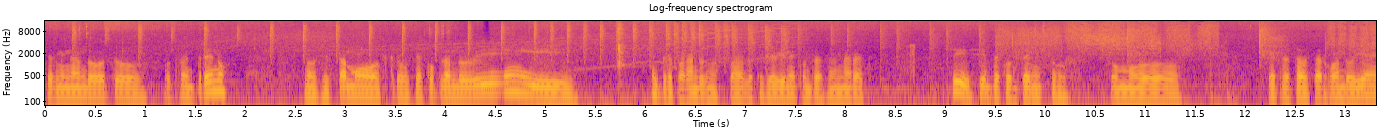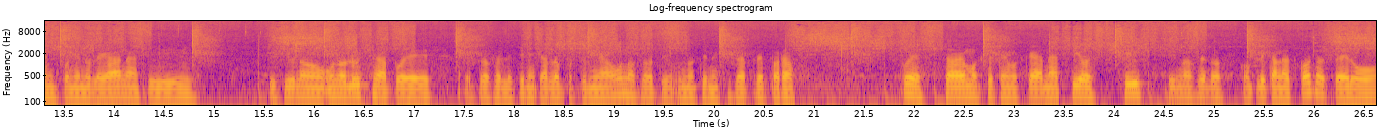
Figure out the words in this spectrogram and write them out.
Terminando otro, otro entreno, nos estamos creo que acoplando bien y, y preparándonos para lo que se viene contra Sanarate. Sí, siempre contento, como he tratado de estar jugando bien, poniéndole ganas y, y si uno, uno lucha, pues el profe le tiene que dar la oportunidad a uno, solo uno tiene que estar preparado. Pues sabemos que tenemos que ganar sí o sí, si no se nos complican las cosas, pero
